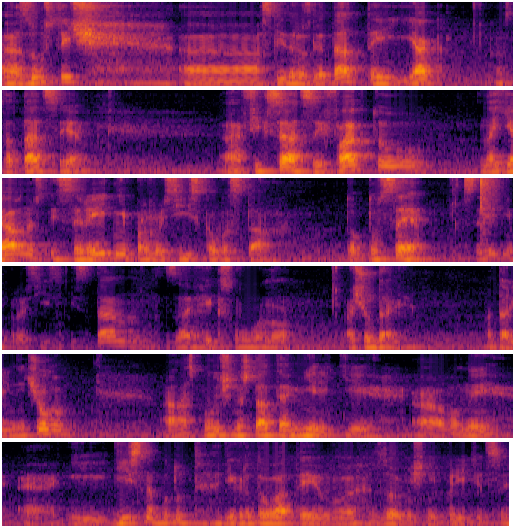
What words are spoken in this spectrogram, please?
е, зустріч е, слід розглядати як констатація е, фіксації факту наявності середньопроросійського стану. Тобто, все, середньопроросійський стан зафіксовано. А що далі? А далі нічого. Сполучені Штати Америки вони і дійсно будуть деградувати в зовнішній політиці.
